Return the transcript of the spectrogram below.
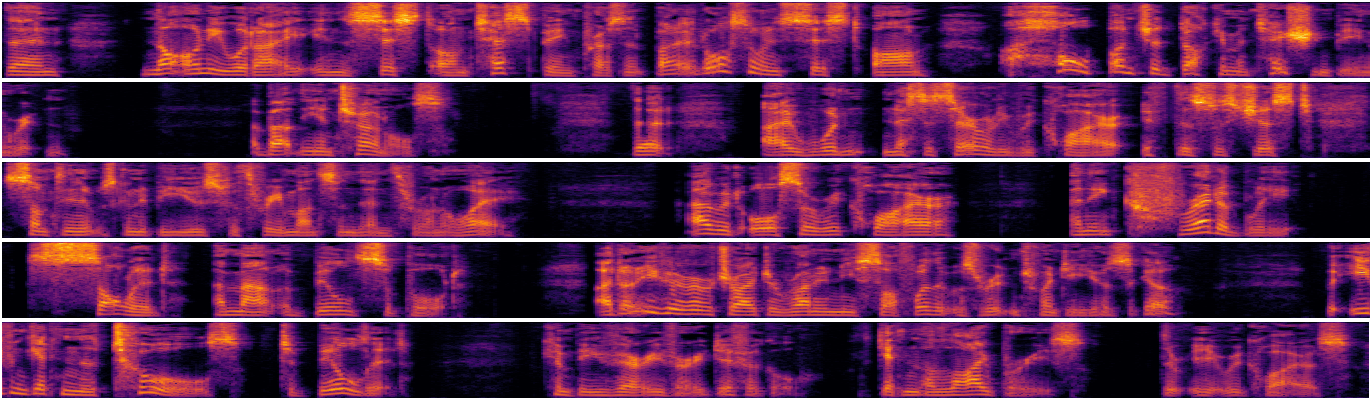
then not only would I insist on tests being present, but I'd also insist on a whole bunch of documentation being written about the internals that I wouldn't necessarily require if this was just something that was going to be used for three months and then thrown away. I would also require an incredibly solid amount of build support I don't know if you've ever tried to run any software that was written 20 years ago, but even getting the tools to build it can be very, very difficult. Getting the libraries that it requires.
